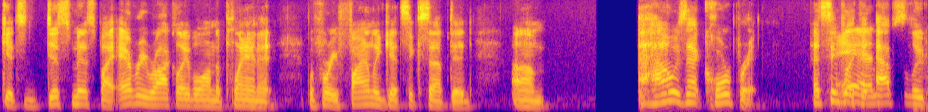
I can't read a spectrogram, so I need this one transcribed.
gets dismissed by every rock label on the planet before he finally gets accepted. Um, how is that corporate? That seems like And- the absolute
